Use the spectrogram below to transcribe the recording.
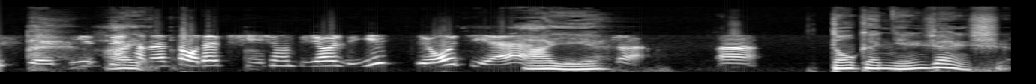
识，对他的道德品行比较理了解。阿姨是，嗯，都跟您认识，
